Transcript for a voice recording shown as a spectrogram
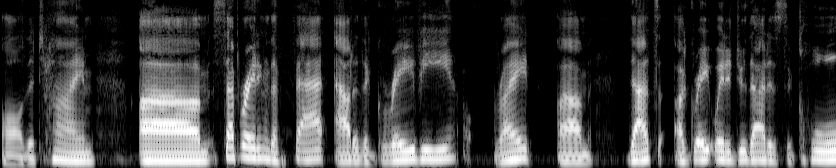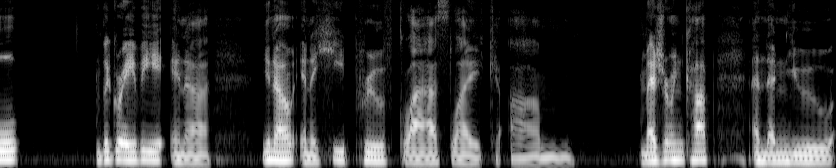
all the time. Um separating the fat out of the gravy right? Um that's a great way to do that is to cool the gravy in a you know in a heat proof glass like um measuring cup and then you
